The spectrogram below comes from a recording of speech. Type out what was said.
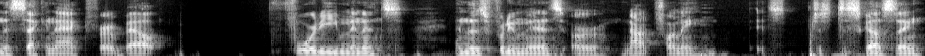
the second act for about 40 minutes, and those 40 minutes are not funny it's just disgusting.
